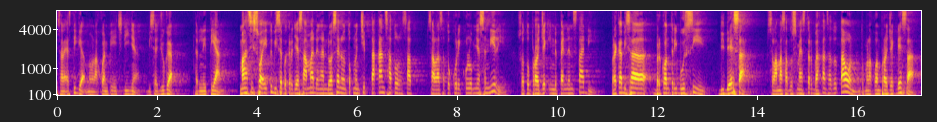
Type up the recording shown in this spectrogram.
Misalnya S3 melakukan PhD-nya. Bisa juga penelitian. Mahasiswa itu bisa bekerja sama dengan dosen untuk menciptakan satu, satu salah satu kurikulumnya sendiri. Suatu project independent study. Mereka bisa berkontribusi di desa selama satu semester bahkan satu tahun untuk melakukan proyek desa.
